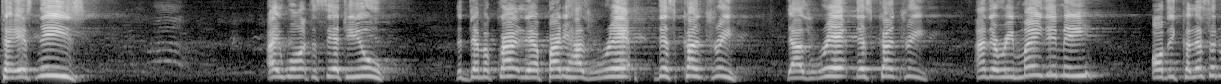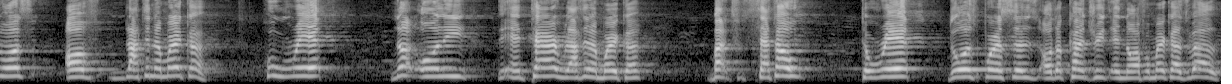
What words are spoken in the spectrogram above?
to its knees. I want to say to you, the Democratic Party has raped this country. They has raped this country. And they reminded me of the Calisanos of Latin America, who raped not only the entire Latin America, but set out to rape those persons, other countries in North America as well.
